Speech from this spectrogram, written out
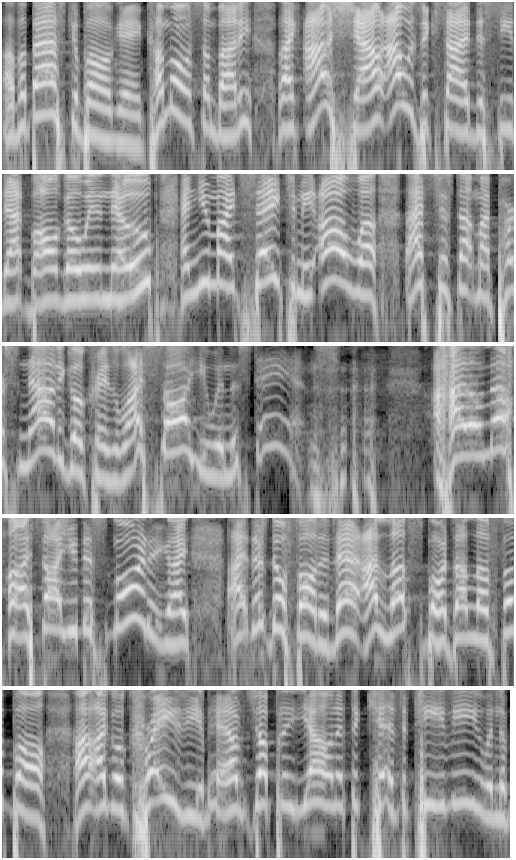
of a basketball game. Come on, somebody. Like I shout, I was excited to see that ball go in the hoop. And you might say to me, oh, well, that's just not my personality go crazy. Well, I saw you in the stands. I don't know. I saw you this morning. Like, I, there's no fault in that. I love sports. I love football. I, I go crazy, man. I'm jumping and yelling at the at the TV when the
